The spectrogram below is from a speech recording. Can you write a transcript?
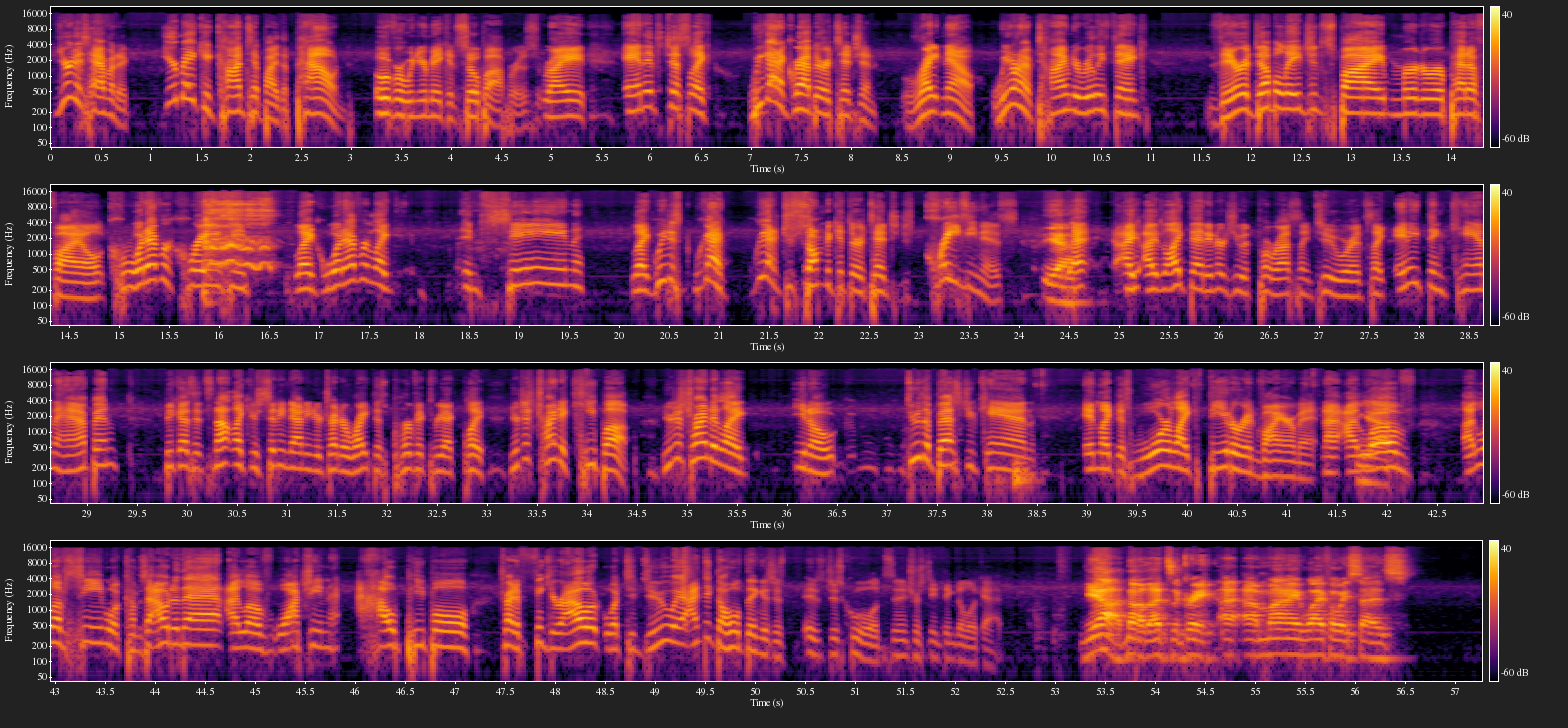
you're just having a you're making content by the pound over when you're making soap operas, right? And it's just like we got to grab their attention right now. We don't have time to really think. They're a double agent spy, murderer, pedophile, cr- whatever crazy, like whatever, like insane, like we just we got to we got to do something to get their attention. Just craziness yeah, that I, I like that energy with pro wrestling too, where it's like anything can happen because it's not like you're sitting down and you're trying to write this perfect three act play. You're just trying to keep up. You're just trying to like, you know, do the best you can in like this warlike theater environment. And I, I Yeah. love I love seeing what comes out of that. I love watching how people try to figure out what to do. I think the whole thing is just is just cool. It's an interesting thing to look at. Yeah, no, that's a great. Uh, my wife always says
